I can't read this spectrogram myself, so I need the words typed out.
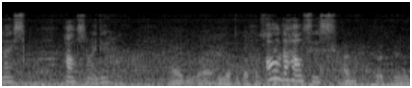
nice house right there. Alright, uh, we have to go across All street. the houses. And for the trail,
